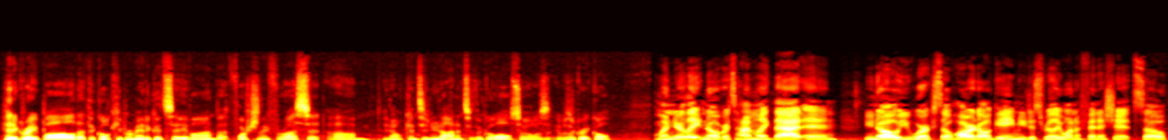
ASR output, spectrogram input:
hit a great ball that the goalkeeper made a good save on. But fortunately for us, it um, you know continued on into the goal. So it was it was a great goal. When you're late in overtime like that, and you know you work so hard all game, you just really want to finish it. So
